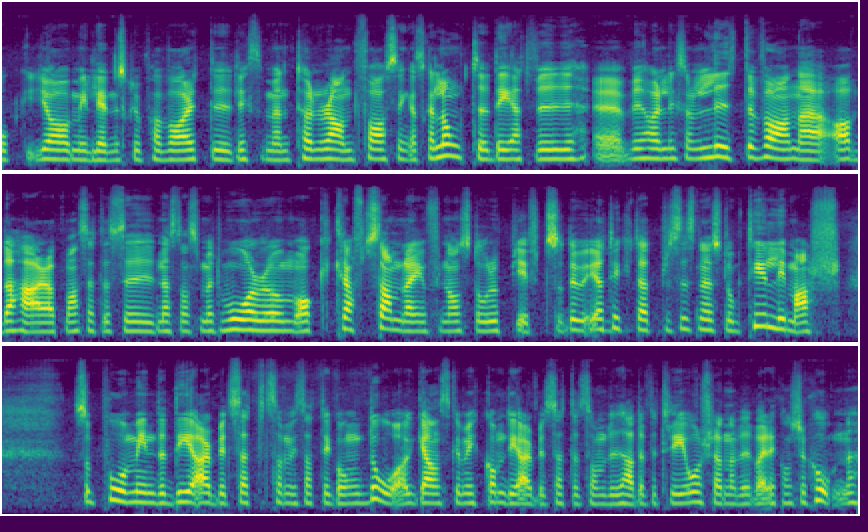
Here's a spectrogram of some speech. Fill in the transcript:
och, jag och min ledningsgrupp har varit i liksom en turnaround-fas en ganska lång tid är att vi, eh, vi har liksom lite vana av det här att man sätter sig nästan som ett war room och kraftsamlar inför någon stor uppgift. Så det, jag tyckte att precis när det slog till i mars så påminde det arbetssättet som vi satte igång då ganska mycket om det arbetssättet som vi hade för tre år sedan när vi var i rekonstruktion. Man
